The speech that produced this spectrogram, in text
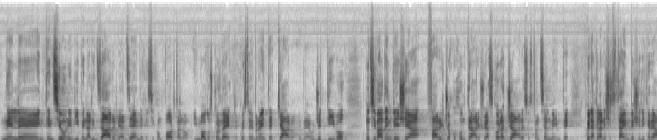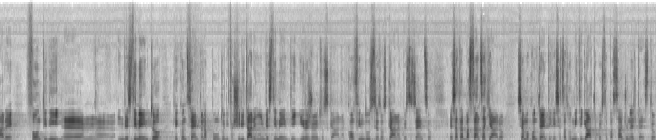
nelle intenzioni di penalizzare le aziende che si comportano in modo scorretto, e questo veramente è chiaro ed è oggettivo, non si vada invece a fare il gioco contrario, cioè a scoraggiare sostanzialmente quella che è la necessità invece di creare fonti di ehm, investimento che consentano appunto di facilitare gli investimenti in Regione Toscana. Confindustria Toscana in questo senso è stato abbastanza chiaro, siamo contenti che sia stato mitigato questo passaggio nel testo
